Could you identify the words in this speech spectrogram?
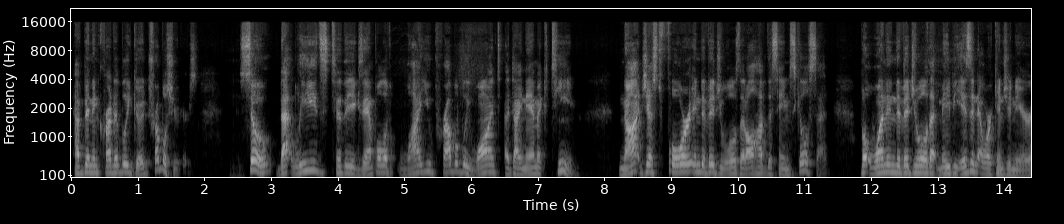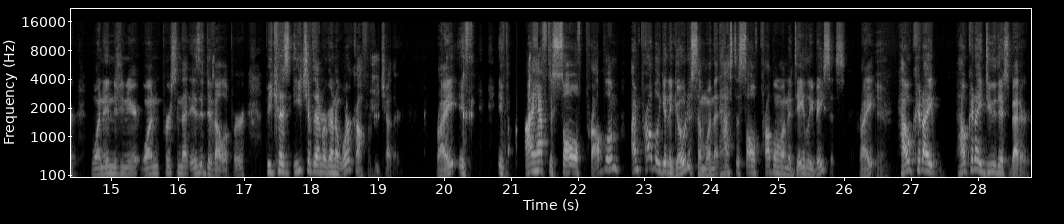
have been incredibly good troubleshooters. Mm-hmm. So that leads to the example of why you probably want a dynamic team, not just four individuals that all have the same skill set but one individual that maybe is a network engineer, one engineer, one person that is a developer, because each of them are going to work off of each other, right? If if I have to solve problem, I'm probably going to go to someone that has to solve problem on a daily basis, right? Yeah. How could I how could I do this better?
